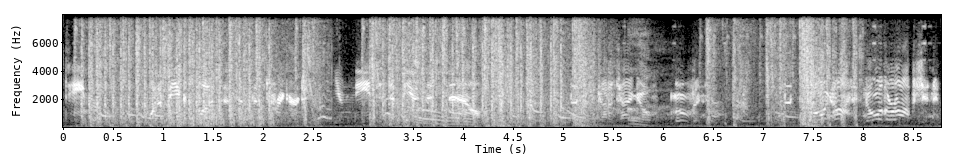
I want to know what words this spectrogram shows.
Team, one of the explosives has been triggered. You need to defuse it now. Got a tango. Moving. Going hot. No other option.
